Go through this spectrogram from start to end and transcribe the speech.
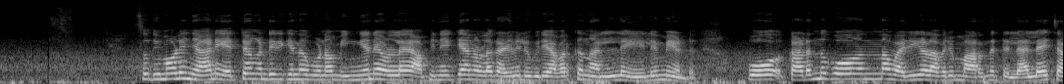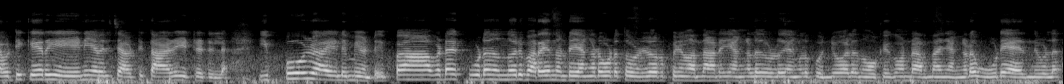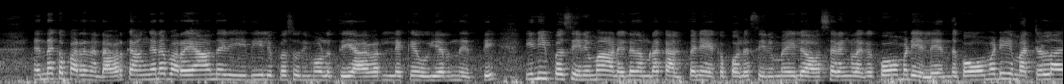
സുതിമോളി ഞാൻ ഏറ്റവും കണ്ടിരിക്കുന്ന ഗുണം ഇങ്ങനെയുള്ള അഭിനയിക്കാനുള്ള കഴിവിലുപരി അവർക്ക് നല്ല എളിമയുണ്ട്. പോ കടന്നു പോകുന്ന വഴികൾ അവർ മറന്നിട്ടില്ല. അല്ലെ? ചവിട്ടിക്കയറി ഏണി അവർ ചവിട്ടി താഴെ ഇട്ടിട്ടില്ല. ഇപ്പോഴും ആ എളിമയുണ്ട്. ഇപ്പം അവിടെ കൂടെ നിന്നൊരു പറയുന്നുണ്ട് ഞങ്ങളുടെ കൂടെ തൊഴിലുറപ്പിന് വന്നാണ് ഞങ്ങൾ ഉള്ളു. ഞങ്ങൾ പൊന്നുപോലെ നോക്കിക്കൊണ്ട് നടന്നാൽ ഞങ്ങളുടെ കൂടെ ആയിരുന്നു ഇവൾ എന്നൊക്കെ പറയുന്നുണ്ട്. അവർക്ക് അങ്ങനെ പറയാവുന്ന രീതിയിൽ ഇപ്പോൾ സുതിമോളെത്തി അവരിലൊക്കെ ഉയർന്നെത്തി. ഇനിയിപ്പോൾ സിനിമ ആണെങ്കിലും നമ്മുടെ കൽപ്പനയൊക്കെ പോലെ സിനിമയിലും അവസരങ്ങളൊക്കെ കോമഡി അല്ലേ? എന്ത് കോമഡി? മറ്റുള്ള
